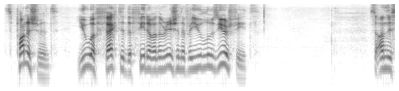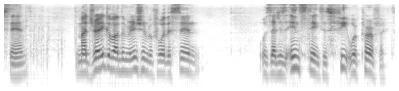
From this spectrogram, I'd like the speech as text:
It's a punishment. You affected the feet of Adam Rishon, therefore you lose your feet. So understand, the madreg of Adam Rishon before the sin was that his instincts, his feet were perfect.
